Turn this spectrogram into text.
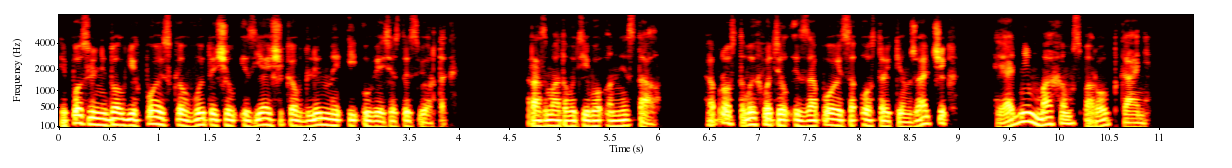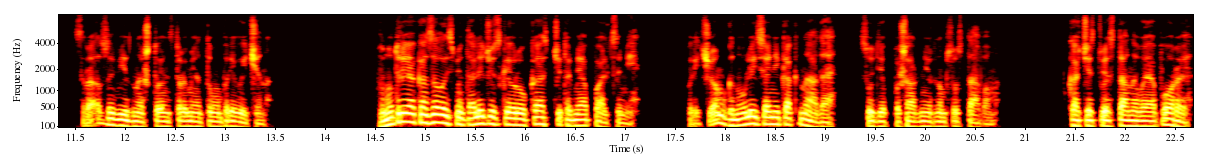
и после недолгих поисков вытащил из ящиков длинный и увесистый сверток. Разматывать его он не стал, а просто выхватил из-за пояса острый кинжальчик и одним махом спорол ткань. Сразу видно, что инструмент ему привычен. Внутри оказалась металлическая рука с четырьмя пальцами. Причем гнулись они как надо, судя по шарнирным суставам. В качестве становой опоры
